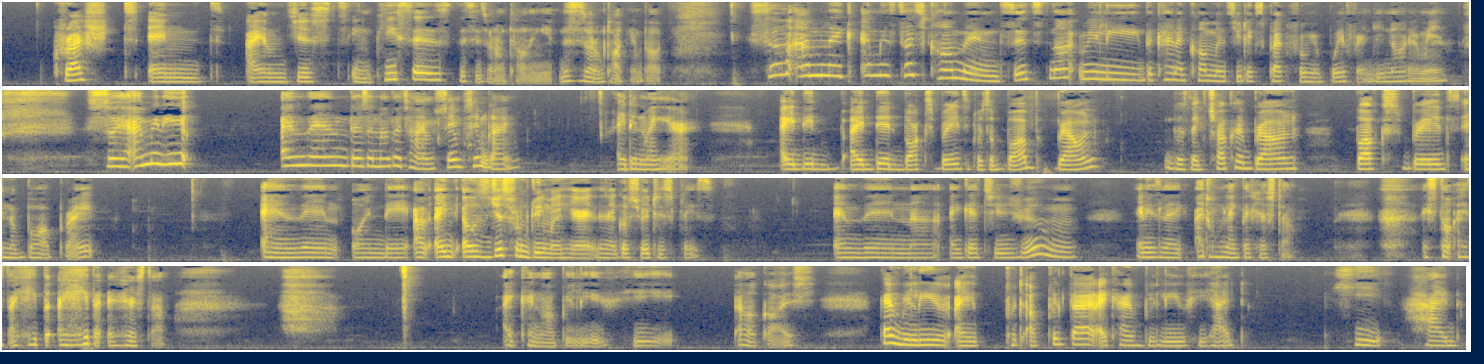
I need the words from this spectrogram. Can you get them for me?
crushed and I am just in pieces, this is what I'm telling you. This is what I'm talking about. So I'm like, I mean, such comments. It's not really the kind of comments you'd expect from your boyfriend, you know what I mean? So yeah, I mean, he. And then there's another time, same same guy. I did my hair. I did I did box braids. It was a bob brown. It was like chocolate brown box braids in a bob, right? And then one day, I, I, I was just from doing my hair, and then I go straight to his place. And then uh, I get to his room, and he's like, "I don't like that hairstyle. I still, I, I hate that. I hate that hairstyle." I cannot believe he. Oh gosh, can't believe I put up with that. I can't believe he had. He had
